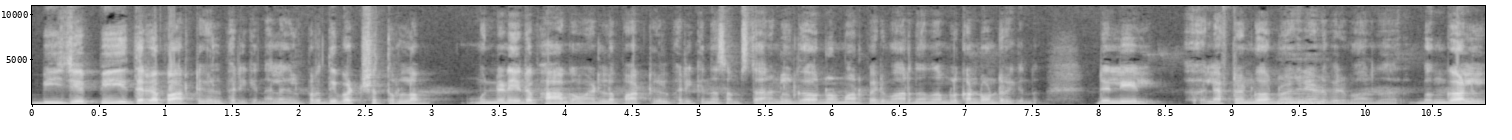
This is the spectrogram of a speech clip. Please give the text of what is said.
ബി ജെ പി ഇതര പാർട്ടികൾ ഭരിക്കുന്നത്? അല്ലെങ്കിൽ പ്രതിപക്ഷത്തുള്ള മുന്നണിയുടെ ഭാഗമായിട്ടുള്ള പാർട്ടികൾ ഭരിക്കുന്ന സംസ്ഥാനങ്ങളിൽ ഗവർണർമാർ പെരുമാറുന്നത് നമ്മൾ കണ്ടുകൊണ്ടിരിക്കുന്നു. ഡൽഹിയിൽ ലെഫ്റ്റനന്റ് ഗവർണർ എങ്ങനെയാണ് പെരുമാറുന്നത്? ബംഗാളിൽ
